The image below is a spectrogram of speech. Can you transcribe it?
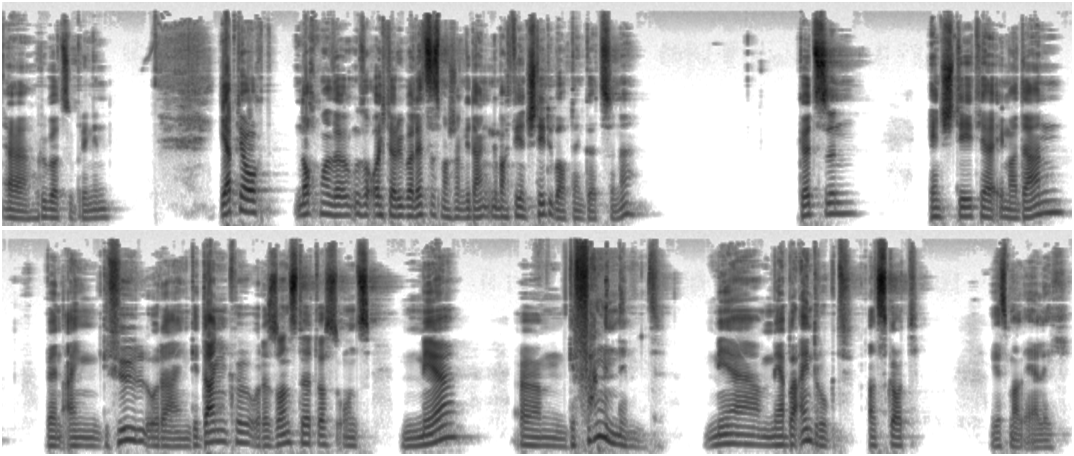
äh, rüberzubringen. Ihr habt ja auch nochmal euch darüber letztes Mal schon Gedanken gemacht, wie entsteht überhaupt ein Götze, ne? Götzen entsteht ja immer dann, wenn ein Gefühl oder ein Gedanke oder sonst etwas uns mehr ähm, gefangen nimmt, mehr, mehr beeindruckt als Gott. Jetzt mal ehrlich,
